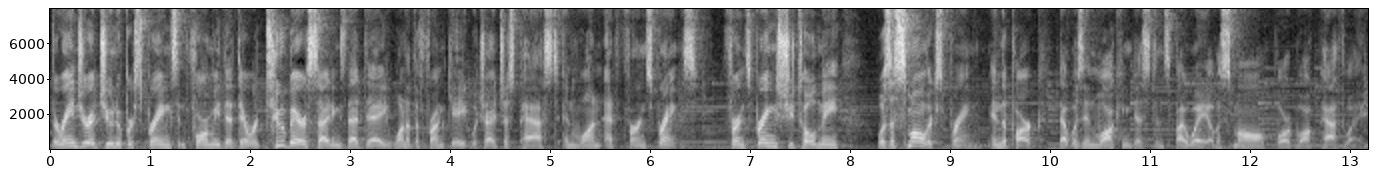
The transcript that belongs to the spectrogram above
The ranger at Juniper Springs informed me that there were two bear sightings that day, one at the front gate, which I had just passed, and one at Fern Springs. Fern Springs, she told me, was a smaller spring in the park that was in walking distance by way of a small boardwalk pathway.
